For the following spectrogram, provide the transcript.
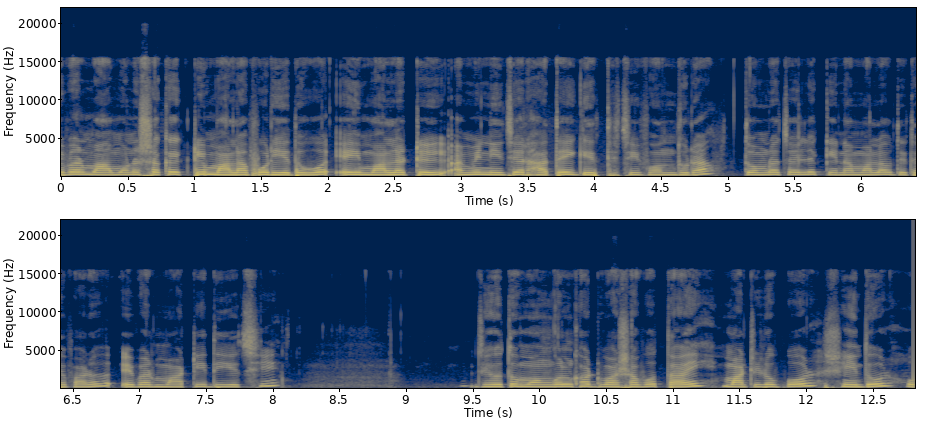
এবার মনসাকে একটি মালা পরিয়ে দেবো। এই মালাটি আমি নিজের হাতেই গেঁথেছি বন্ধুরা। তোমরা চাইলে কেনা মালাও দিতে পারো। এবার মাটি দিয়েছি যেহেতু মঙ্গল ঘট বসাবো, তাই মাটির ওপর সিঁদুর ও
